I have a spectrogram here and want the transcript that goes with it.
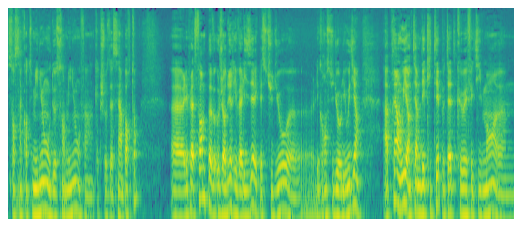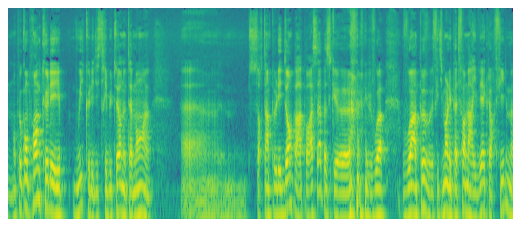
150 millions ou 200 millions, enfin quelque chose d'assez important. Euh, les plateformes peuvent aujourd'hui rivaliser avec les studios, euh, les grands studios hollywoodiens. Après, hein, oui, en termes d'équité, peut-être que effectivement, euh, on peut comprendre que les, oui, que les distributeurs, notamment, sortent un peu les dents par rapport à ça, parce que voient, voient un peu effectivement les plateformes arriver avec leurs films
